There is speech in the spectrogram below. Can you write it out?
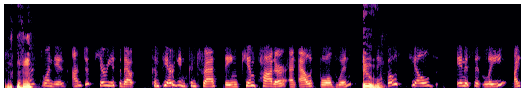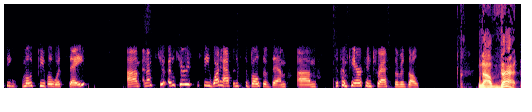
hmm First one is I'm just curious about comparing and contrasting Kim Potter and Alec Baldwin. They both killed innocently. I think most people would say. Um, and I'm cu- I'm curious to see what happens to both of them um, to compare and contrast the results. Now that,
